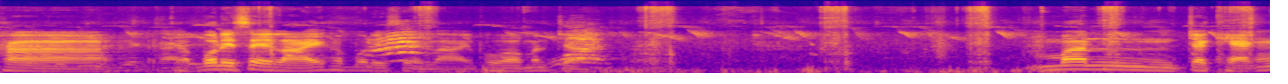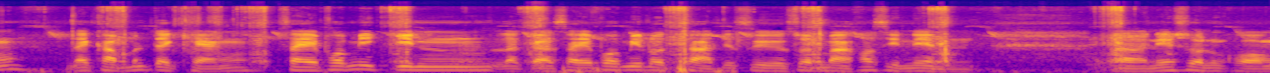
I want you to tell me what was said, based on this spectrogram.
ขาครับบ่ได้ใส่หลายครับบ่ได้ใส่หลาย เพราะว่ามันจะ มันจะแข็งนะครับ มันจะแข็งใส่พอมีกลินแล้วก็ใส่พอมีรสชาติซื่อๆส่วนมากเขาสิเน้น ในส่วนของ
